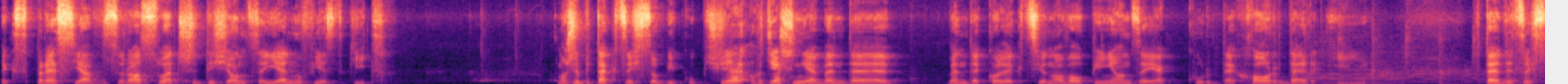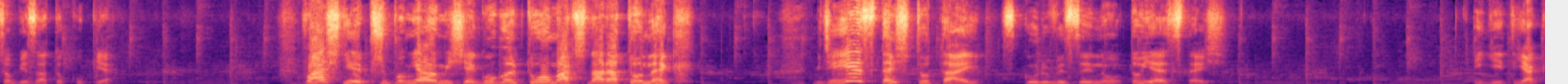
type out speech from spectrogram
ekspresja wzrosła, 3000 jenów jest git. Może by tak coś sobie kupić. Chociaż- nie, będę, będę kolekcjonował pieniądze jak kurde horder i wtedy coś sobie za to kupię. Właśnie, przypomniało mi się, Google tłumacz na ratunek. Gdzie jesteś tutaj, skurwysynu? Tu jesteś. I git, jak,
